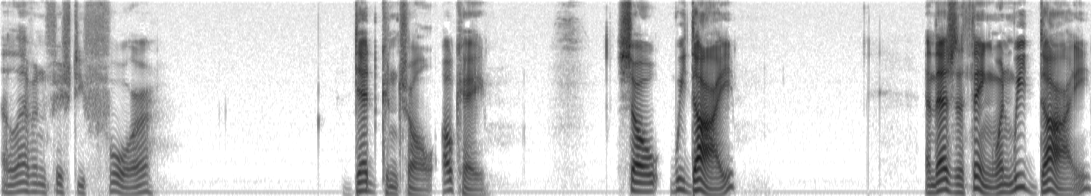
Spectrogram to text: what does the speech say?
1154. Dead control. Okay. So we die. And there's the thing when we die,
